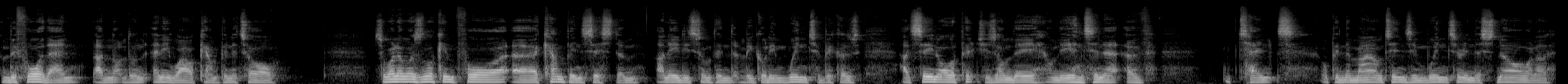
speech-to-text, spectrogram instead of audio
And before then, I'd not done any wild camping at all. So when I was looking for a camping system, I needed something that'd be good in winter because I'd seen all the pictures on the on the internet of tents up in the mountains in winter in the snow, and I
